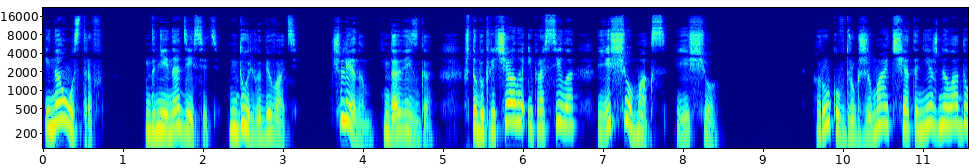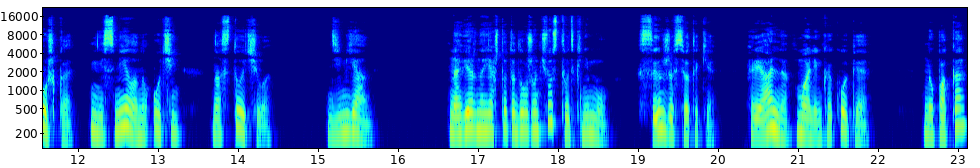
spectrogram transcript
и на остров. Дней на десять, дурь выбивать. Членом, до визга, чтобы кричала и просила «Еще, Макс, еще!». Руку вдруг сжимает чья-то нежная ладошка, не смело, но очень настойчиво. Демьян. Наверное, я что-то должен чувствовать к нему. Сын же все-таки. Реально маленькая копия. Но пока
